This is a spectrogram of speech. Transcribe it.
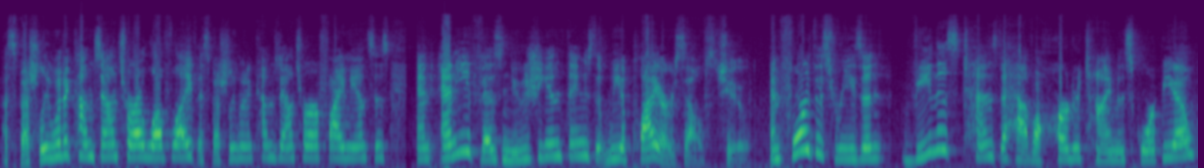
especially when it comes down to our love life, especially when it comes down to our finances, and any Venusian things that we apply ourselves to. And for this reason, Venus tends to have a harder time in Scorpio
